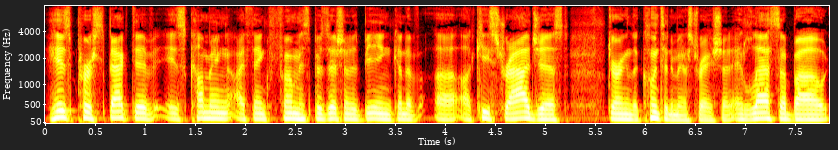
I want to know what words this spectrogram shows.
his perspective is coming, I think, from his position as being kind of a, a key strategist during the Clinton administration, and less about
